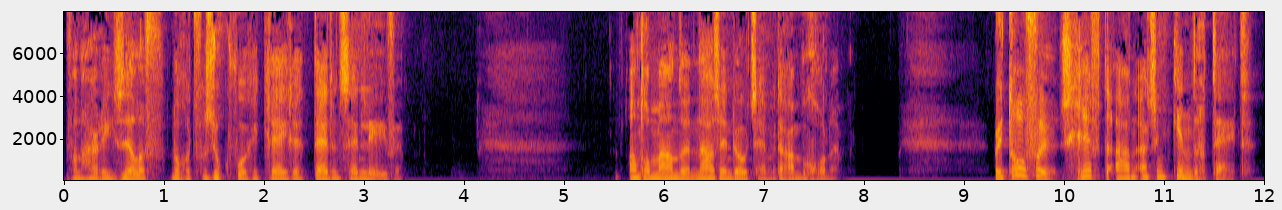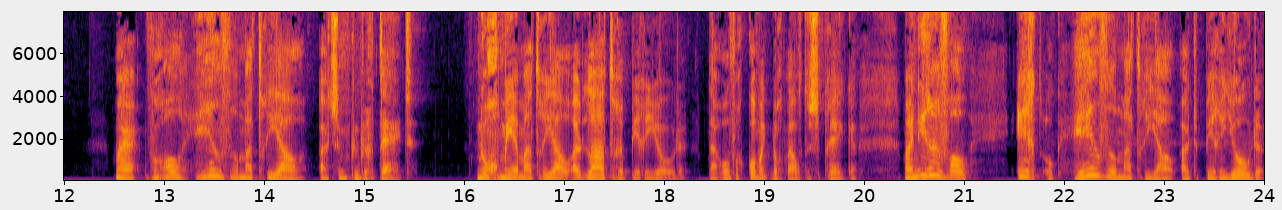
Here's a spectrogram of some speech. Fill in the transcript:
van Harry zelf nog het verzoek voor gekregen tijdens zijn leven. Een aantal maanden na zijn dood zijn we daaraan begonnen. We troffen schriften aan uit zijn kindertijd. Maar vooral heel veel materiaal uit zijn puberteit. Nog meer materiaal uit latere perioden. Daarover kom ik nog wel te spreken. Maar in ieder geval echt ook heel veel materiaal uit de periode...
